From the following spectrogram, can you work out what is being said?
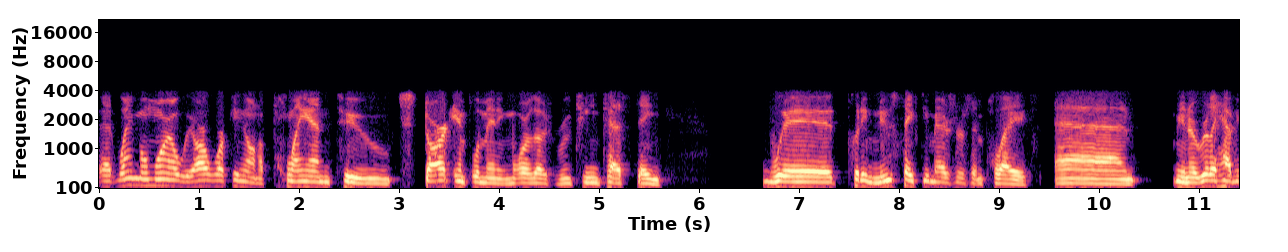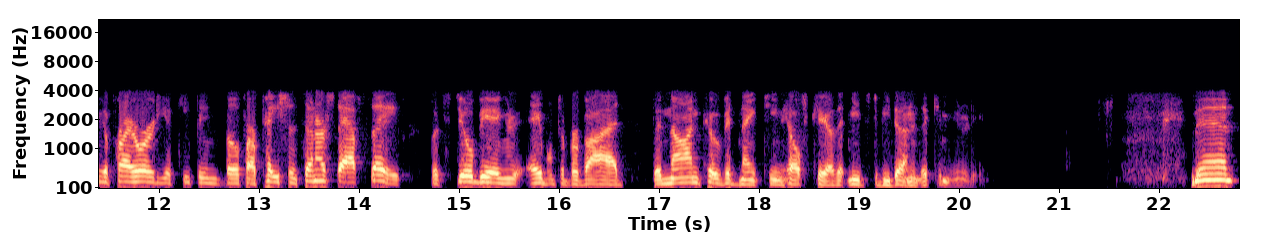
at Wayne Memorial, we are working on a plan to start implementing more of those routine testing with putting new safety measures in place and you know really having a priority of keeping both our patients and our staff safe but still being able to provide the non-covid-19 health care that needs to be done in the community. Then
